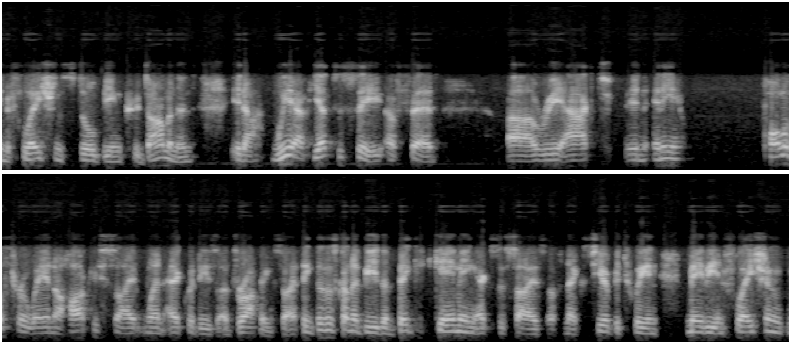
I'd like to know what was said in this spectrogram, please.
inflation still being predominant, you know, we have yet to see a Fed uh, react in any follow through way in a hawkish side when equities are dropping. So I think this is going to be the big gaming exercise of next year between maybe inflation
